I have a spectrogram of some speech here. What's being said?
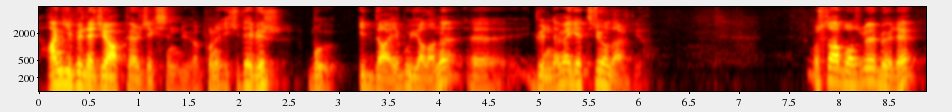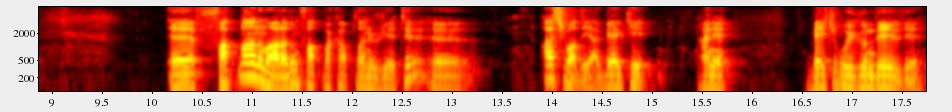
Hangi birine cevap vereceksin diyor. Bunu ikide bir bu iddiayı, bu yalanı e, gündeme getiriyorlar diyor. Mustafa Bozbey böyle. E, Fatma Hanım'ı aradım. Fatma Kaplan Hürriyeti. E, açmadı ya. Belki hani belki uygun değildi.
